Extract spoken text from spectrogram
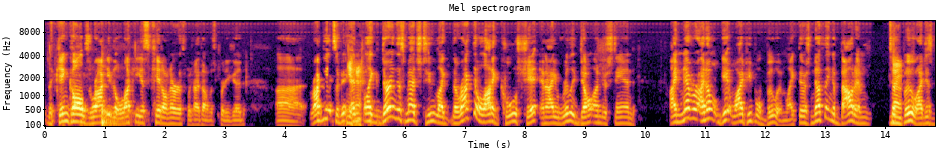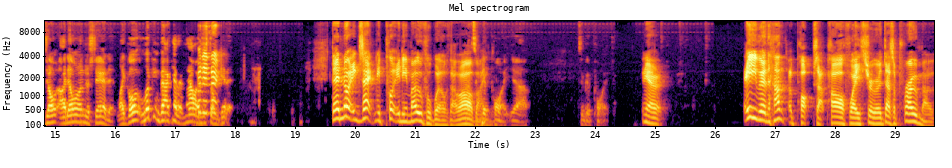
the King calls Rocky the luckiest kid on earth, which I thought was pretty good. Uh, Rocky, gets a bit, and like during this match too, like The Rock did a lot of cool shit, and I really don't understand. I never, I don't get why people boo him. Like, there's nothing about him to No. boo. I just don't, I don't understand it. Like, go, looking back at it now, I just don't get it. They're not exactly putting him over well, though, are That's a they? good point. Yeah, it's a good point. Know, even Hunter pops up halfway through and does a promo.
